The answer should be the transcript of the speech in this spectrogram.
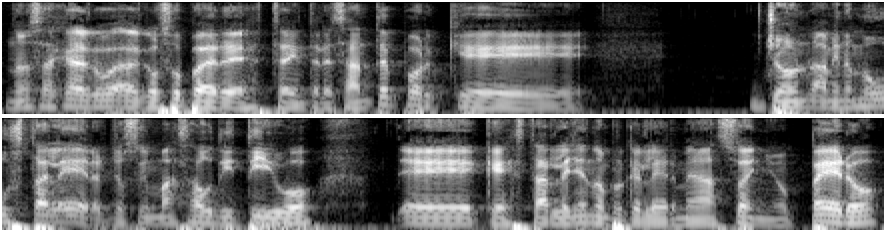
No, sabes que algo, algo súper este, interesante porque yo, a mí no me gusta leer, yo soy más auditivo eh, que estar leyendo porque leer me da sueño, pero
